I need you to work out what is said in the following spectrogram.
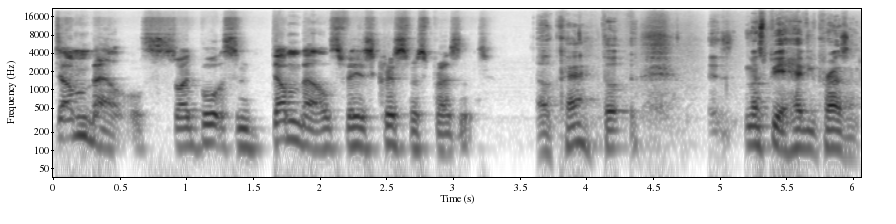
dumbbells. So I bought some dumbbells for his Christmas present. Okay. It must be a heavy present.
